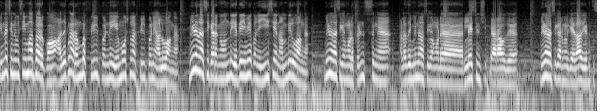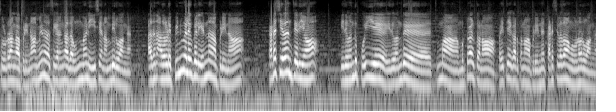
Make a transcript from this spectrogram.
சின்ன சின்ன விஷயமா தான் இருக்கும். அதுக்கெல்லாம் ரொம்ப ஃபீல் பண்ணி எமோஷனலாக ஃபீல் பண்ணி அழுவாங்க. மீனராசிக்காரங்க வந்து எதையுமே கொஞ்சம் ஈஸியாக நம்பிடுவாங்க மீனராசிக்காரங்களோட ஃப்ரெண்ட்ஸுங்க அல்லது மீனராசிக்காரங்களோட ரிலேஷன்ஷிப் யாராவது மீனராசிக்காரங்களுக்கு ஏதாவது எடுத்து சொல்கிறாங்க அப்படின்னா மீனராசிக்காரங்க அதை உண்மைன்னு ஈஸியாக நம்பிடுவாங்க அதன் அதோட பின்விளைவுகள் என்ன அப்படின்னா கடைசியாக தான் தெரியும் இது வந்து பொய் இது வந்து சும்மா முட்டாள்தனம் பைத்தியகார்த்தனம் அப்படின்னு கடைசியில் தான் அவங்க உணருவாங்க.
